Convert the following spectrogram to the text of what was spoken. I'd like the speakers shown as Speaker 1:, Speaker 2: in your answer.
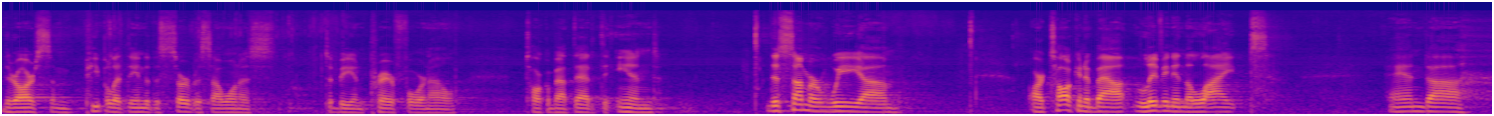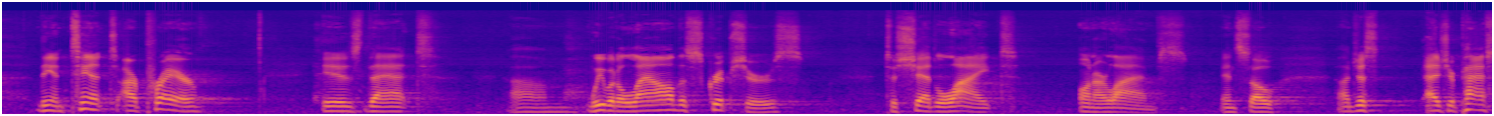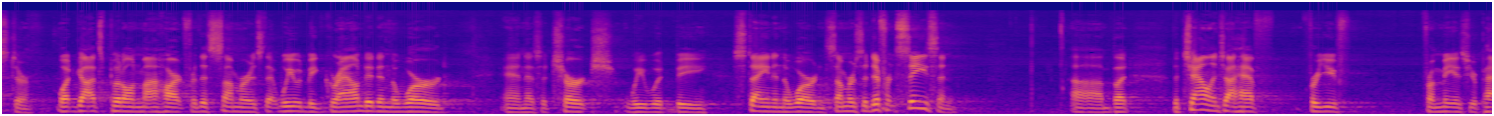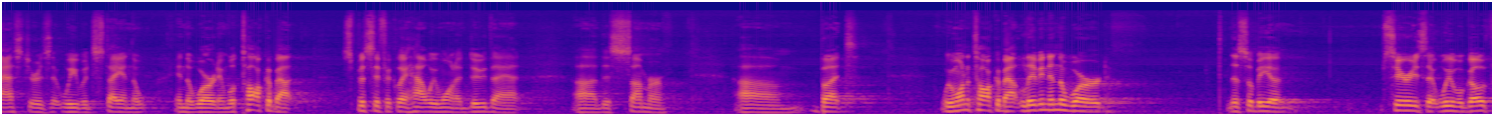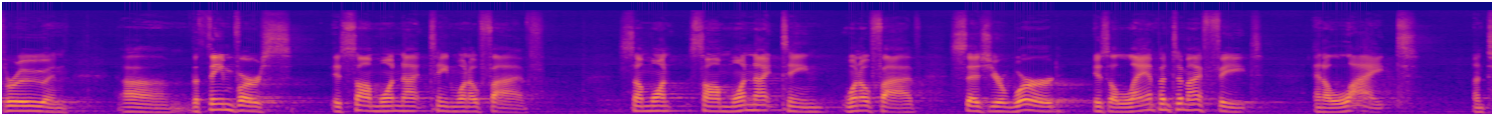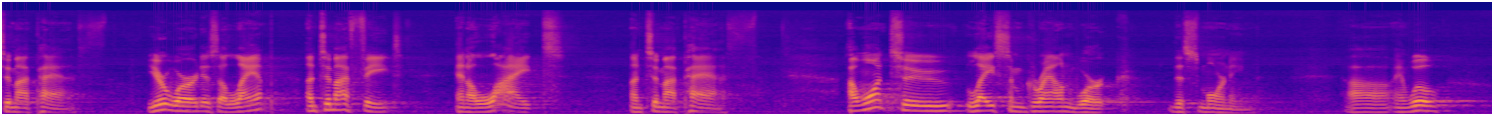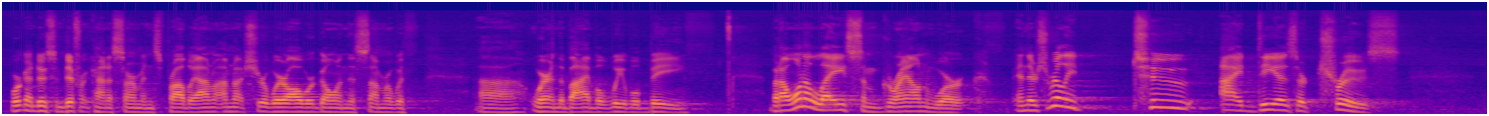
Speaker 1: there are some people at the end of the service I want us to be in prayer for, and I'll talk about that at the end. This summer, we um, are talking about living in the light. And uh, the intent, our prayer, is that um, we would allow the scriptures to shed light on our lives. And so, uh, just as your pastor, what God's put on my heart for this summer is that we would be grounded in the Word, and as a church, we would be staying in the Word. And summer's a different season, uh, but the challenge I have for you from me as your pastor is that we would stay in the, in the Word. And we'll talk about specifically how we want to do that uh, this summer. Um, but we want to talk about living in the Word. This will be a series that we will go through, and um, the theme verse is Psalm 119, 105. Psalm, one, Psalm 119, 105 says, Your word is a lamp unto my feet and a light unto my path. Your word is a lamp unto my feet and a light unto my path. I want to lay some groundwork this morning. Uh, and we'll, we're going to do some different kind of sermons probably. I'm, I'm, not sure where all we're going this summer with uh, where in the Bible we will be. But I want to lay some groundwork. And there's really two ideas or truths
